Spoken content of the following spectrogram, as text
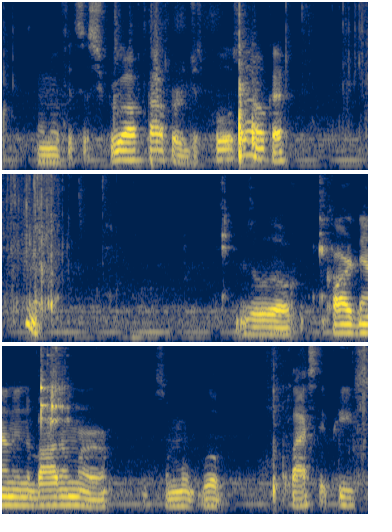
I don't know if it's a screw off top or just pulls. Oh, okay. Hmm. There's a little card down in the bottom or some little plastic piece.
